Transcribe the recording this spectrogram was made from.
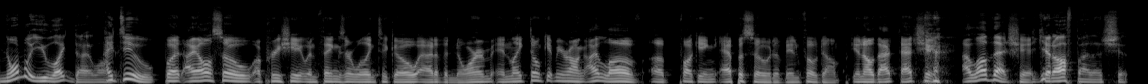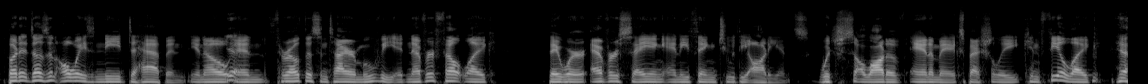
Normally, you like dialogue. I do, but I also appreciate when things are willing to go out of the norm. And like, don't get me wrong, I love a fucking episode of Info Dump. You know that that shit. I love that shit. You get off by that shit. but it doesn't always need to happen, you know? Yeah. And throughout this entire movie, it never felt like they were ever saying anything to the audience, which a lot of anime, especially, can feel like Yeah.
